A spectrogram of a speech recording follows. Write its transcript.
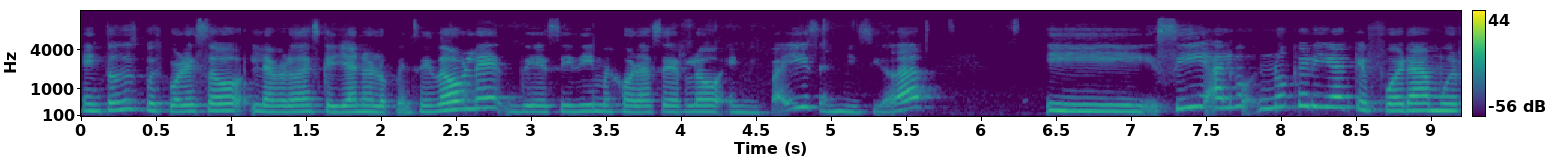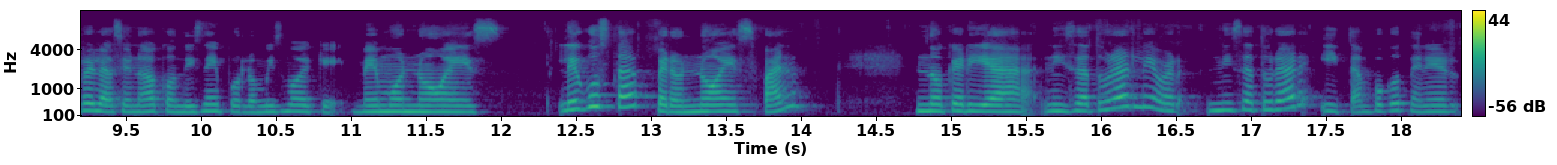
Entonces, pues por eso la verdad es que ya no lo pensé doble, decidí mejor hacerlo en mi país, en mi ciudad, y sí, algo, no quería que fuera muy relacionado con Disney por lo mismo de que Memo no es, le gusta, pero no es fan. No quería ni saturar, ni saturar y tampoco tener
